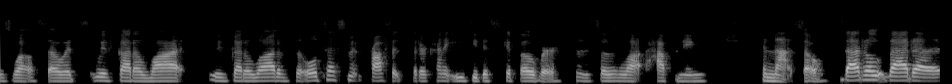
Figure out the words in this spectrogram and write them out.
as well. So it's we've got a lot. We've got a lot of the Old Testament prophets that are kind of easy to skip over. So there's a lot happening in that. So that'll that uh,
